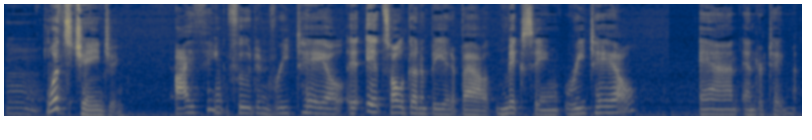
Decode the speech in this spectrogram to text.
Mm. What's changing? I think food and retail, it's all going to be about mixing retail and entertainment.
